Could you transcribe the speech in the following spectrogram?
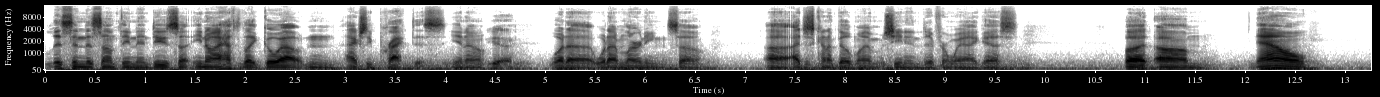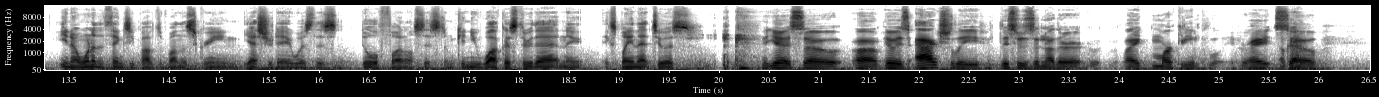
listen to something and do something. You know, I have to like go out and actually practice. You know, Yeah. what uh what I'm learning. So, uh, I just kind of built my machine in a different way, I guess. But um, now, you know, one of the things he popped up on the screen yesterday was this dual funnel system. Can you walk us through that and explain that to us? Yeah, so um, it was actually this was another like marketing ploy, right? So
